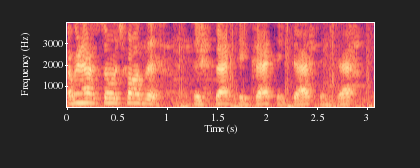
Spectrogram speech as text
I'm gonna have so much fun with this. Take that, take that, take that, take that.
